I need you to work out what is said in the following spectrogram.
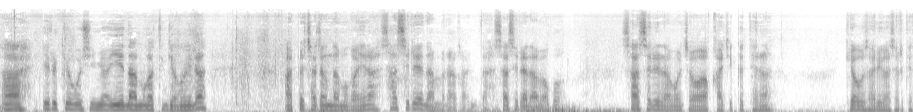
아, 이렇게 보시면 이 나무 같은 경우에는 앞에 자작나무가 아니라 사슬의 나무라고 합니다. 사슬의 나무고 사슬의 나무 저 가지 끝에는 겨우살이가 저렇게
